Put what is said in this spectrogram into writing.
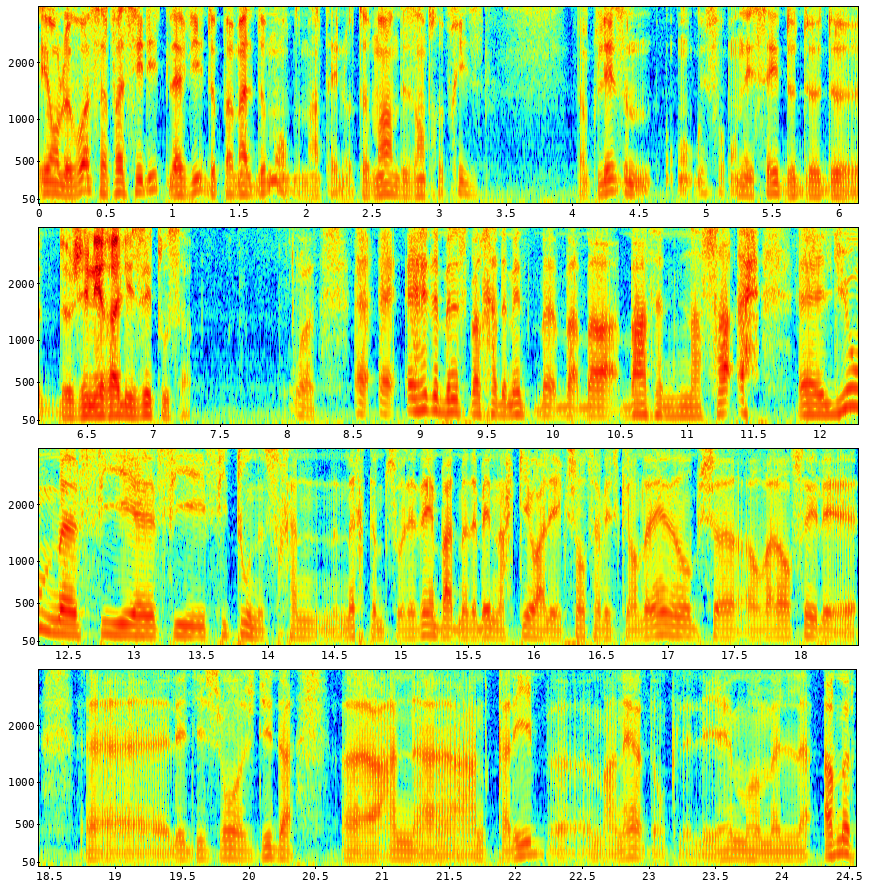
Et on le voit, ça facilite la vie de pas mal de monde, notamment des entreprises. Donc les, on, on essaye de généraliser tout ça. هذا بالنسبة للخدمات بعض النصائح. اليوم في في في تونس خلينا نختم بسؤال هذين بعد ما دابا نحكيو على اكسيون سيرفيس كي باش لونسي لي ليديسيون جديدة عن عن قريب معناها دونك اللي يهمهم الأمر.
